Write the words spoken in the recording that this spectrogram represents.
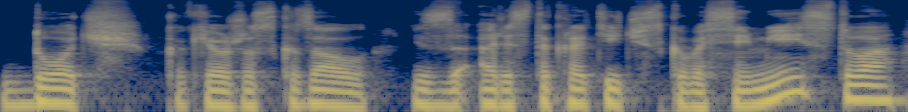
дочь, как я уже сказал, из аристократического семейства,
